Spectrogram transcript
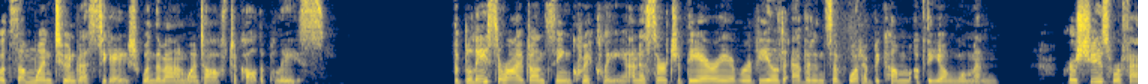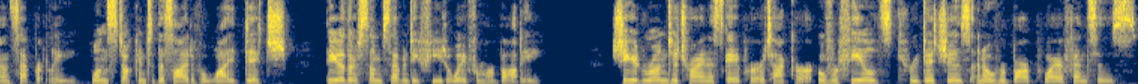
but some went to investigate when the man went off to call the police. The police arrived on scene quickly, and a search of the area revealed evidence of what had become of the young woman. Her shoes were found separately, one stuck into the side of a wide ditch, the other some seventy feet away from her body. She had run to try and escape her attacker, over fields, through ditches, and over barbed wire fences.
